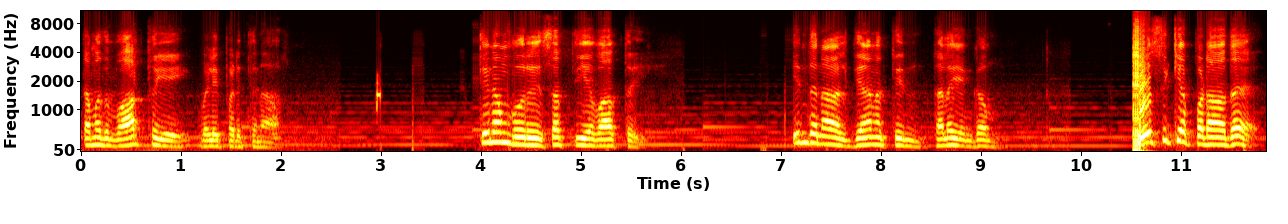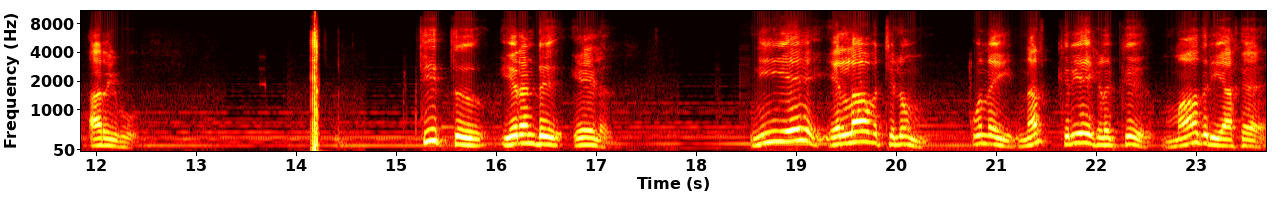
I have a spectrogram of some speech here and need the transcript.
தமது வார்த்தையை வெளிப்படுத்தினார். தினம் ஒரு சத்திய வார்த்தை. இந்த நாள் தியானத்தின் தலையங்கம். யோசிக்கப்படாத அறிவு. தீத்து இரண்டு ஏழு. நீயே எல்லாவற்றிலும் உன்னை நற்கிரியைகளுக்கு மாதிரியாக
